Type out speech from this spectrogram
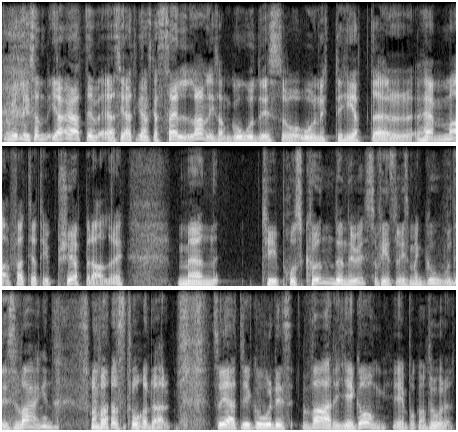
jag, vill liksom, jag, äter, alltså jag äter ganska sällan liksom godis och onyttigheter hemma, för att jag typ köper aldrig. Men typ hos kunden nu så finns det liksom en godisvagn som bara står där. Så jag äter ju godis varje gång jag är på kontoret.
